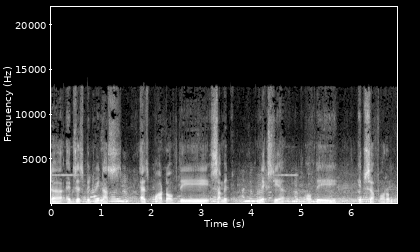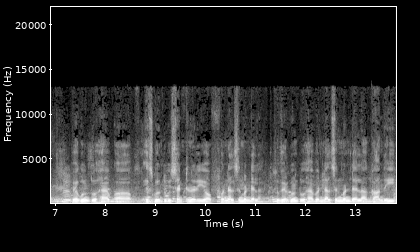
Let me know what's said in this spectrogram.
uh, exists between us. As part of the summit next year of the IBSA forum. We are going to have, uh, it's going to be centenary of Nelson Mandela. So we are going to have a Nelson Mandela Gandhi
